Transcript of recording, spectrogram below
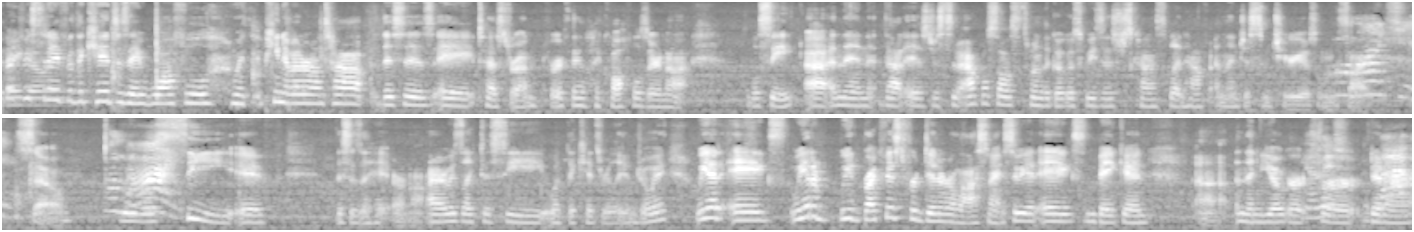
Breakfast today for the kids is a waffle with peanut butter on top. This is a test run for if they like waffles or not. We'll see. Uh, and then that is just some applesauce. It's one of the Go-Go Squeezes, just kind of split in half. And then just some Cheerios on the side. So we will see if this is a hit or not. I always like to see what the kids really enjoy. We had eggs. We had a we had breakfast for dinner last night. So we had eggs and bacon, uh, and then yogurt for dinner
